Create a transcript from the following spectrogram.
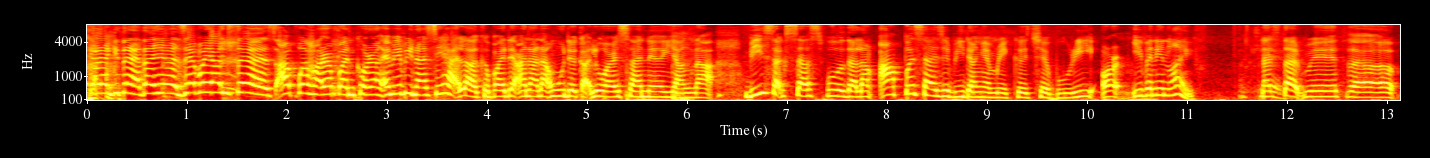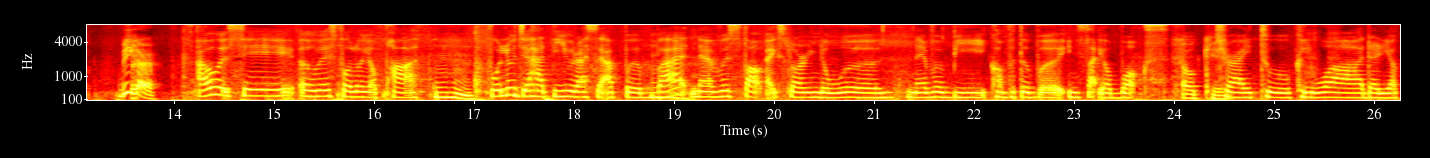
sekarang kita nak tanya Zeppo Youngsters Apa harapan korang? And maybe nasihat lah Kepada anak-anak muda kat luar sana Yang nak Be successful Dalam apa saja bidang yang mereka ceburi Or even in life. Okay. Let's start with uh, Bigger I would say always follow your path. Mm-hmm. Follow je hati you rasa apa, mm-hmm. but never stop exploring the world. Never be comfortable inside your box. Okay. Try to keluar dari your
